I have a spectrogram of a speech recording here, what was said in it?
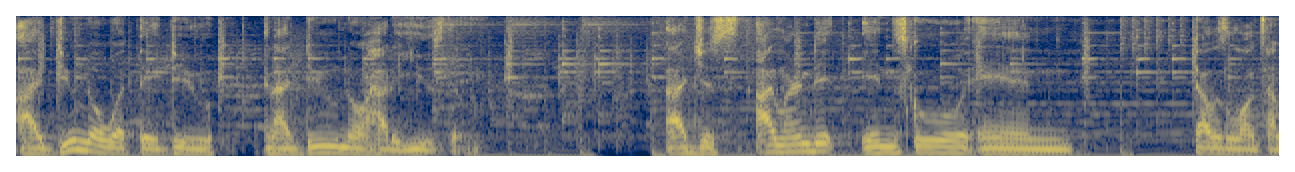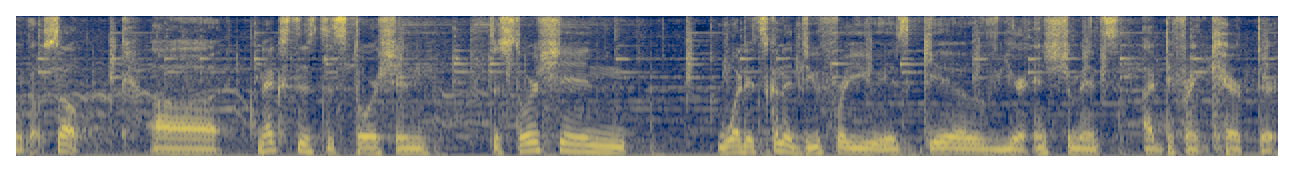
I do know what they do and I do know how to use them. I just I learned it in school, and that was a long time ago. So uh, next is distortion. Distortion, what it's gonna do for you is give your instruments a different character,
